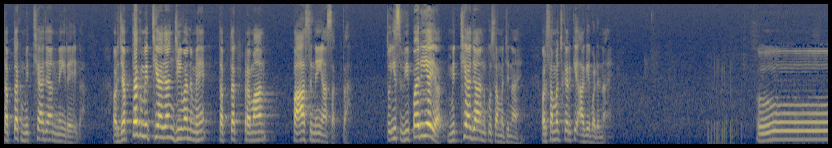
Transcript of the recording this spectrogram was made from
तब तक मिथ्याजान नहीं रहेगा। और जब तक मिथ्याजान जीवन में, तब तक प्रमाण पास नहीं आ सकता। तो इस विपर्य मिथ्या ज्ञान को समझना है और समझ करके आगे बढ़ना है। ओ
